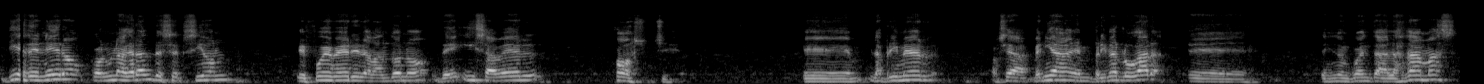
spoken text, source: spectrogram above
10 de enero con una gran decepción que fue ver el abandono de Isabel Hosche. Eh, la primer, o sea, venía en primer lugar, eh, teniendo en cuenta a las damas,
